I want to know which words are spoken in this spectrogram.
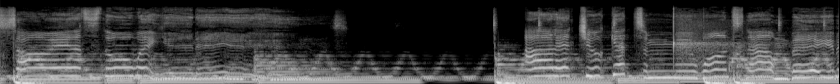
Sorry, that's the way. I let you get to me once now, baby,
